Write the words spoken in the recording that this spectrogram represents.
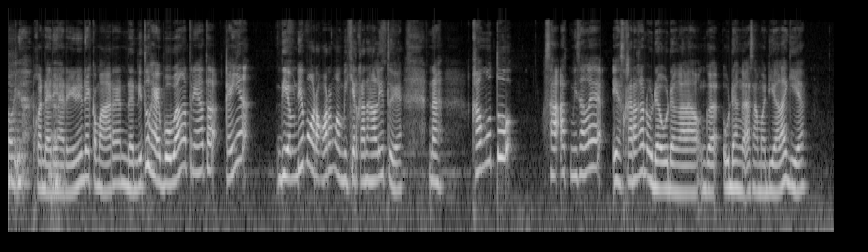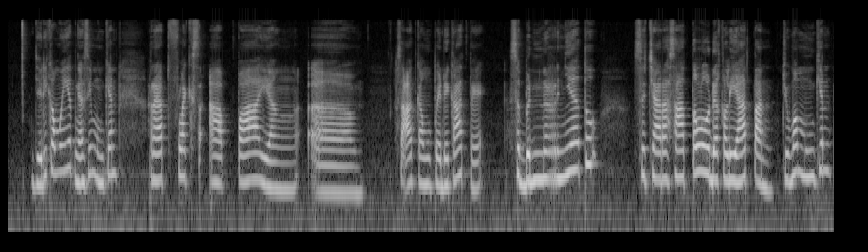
Oh iya. Bukan dari hari ini deh kemarin. Dan itu heboh banget ternyata. Kayaknya diam-diam orang-orang memikirkan hal itu ya. Nah kamu tuh saat misalnya ya sekarang kan udah udah nggak udah nggak sama dia lagi ya. Jadi kamu inget gak sih mungkin red flags apa yang uh, saat kamu PDKT sebenarnya tuh secara subtle udah kelihatan. Cuma mungkin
